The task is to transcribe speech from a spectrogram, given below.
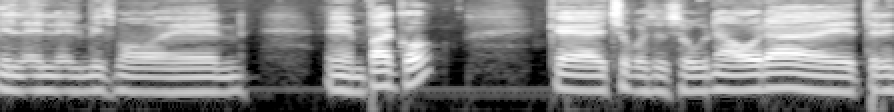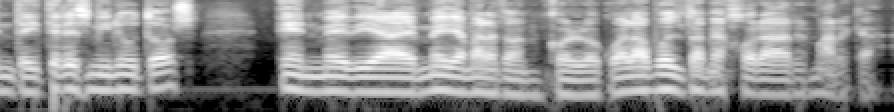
el, mismo en, en, Paco, que ha hecho pues eso, una hora eh, 33 minutos en media, en media maratón, con lo cual ha vuelto a mejorar marca.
